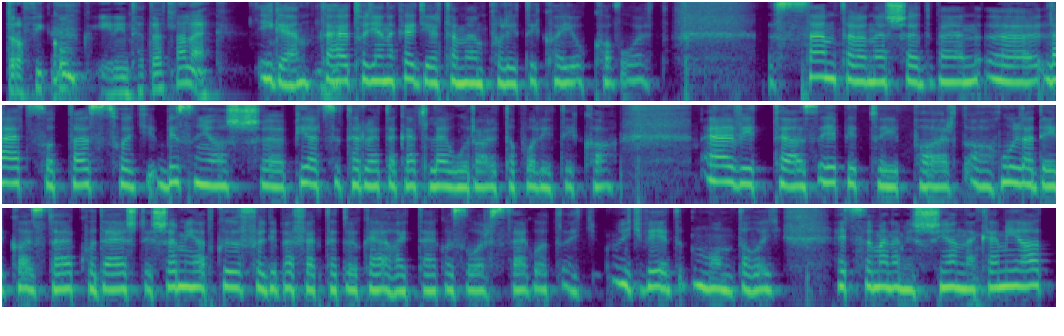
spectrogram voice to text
trafikok érinthetetlenek? Igen, tehát hogy ennek egyértelműen politikai oka volt. Számtalan esetben látszott az, hogy bizonyos piaci területeket leuralt a politika. Elvitte az építőipart, a hulladékgazdálkodást, és emiatt külföldi befektetők elhagyták az országot. Egy ügyvéd mondta, hogy egyszerűen nem is jönnek emiatt,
